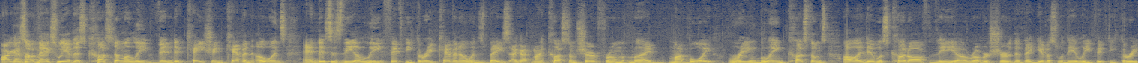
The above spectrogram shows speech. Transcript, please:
Alright guys, up next we have this custom Elite Vindication Kevin Owens, and this is the Elite 53 Kevin Owens base. I got my custom shirt from my, my boy Ring Bling Customs. All I did was cut off the uh, rubber shirt that they give us with the Elite 53,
